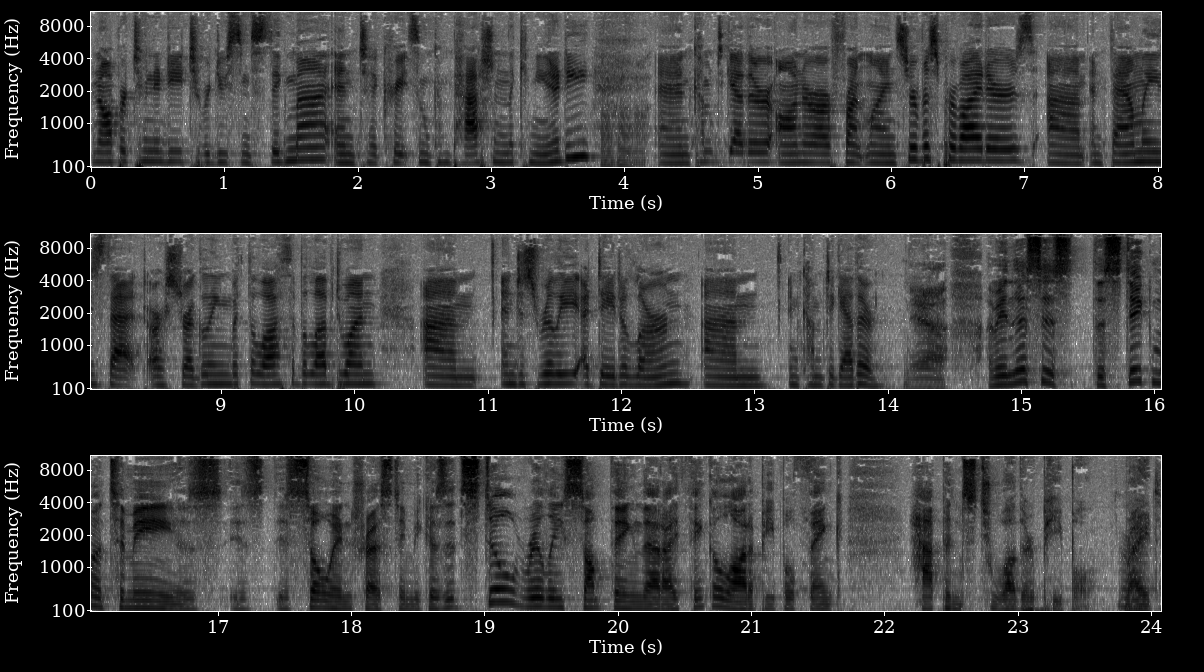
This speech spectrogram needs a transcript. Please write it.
an opportunity to reduce some stigma and to create some compassion in the community mm-hmm. and come together, honor our frontline service providers um, and families that are struggling with the loss of a loved one, um, and just really a day to learn um, and come together. Yeah. I mean, this is the stigma to me is, is, is so interesting because it's still really something that I think a lot of people think happens to other people, right? right?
